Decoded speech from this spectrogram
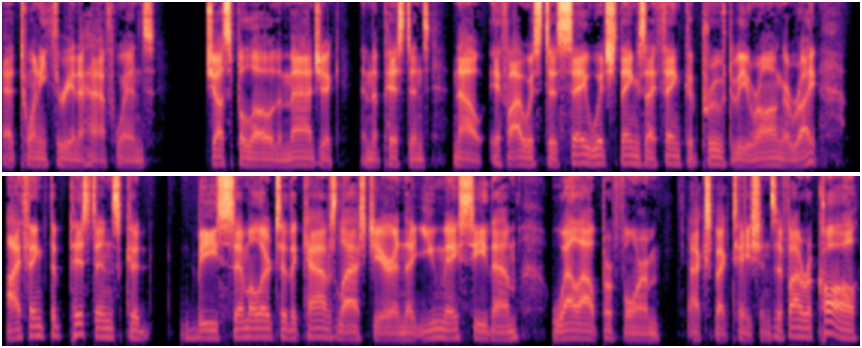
at 23 and a half wins, just below the Magic and the Pistons. Now, if I was to say which things I think could prove to be wrong or right, I think the Pistons could be similar to the Cavs last year and that you may see them well outperform expectations. If I recall,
